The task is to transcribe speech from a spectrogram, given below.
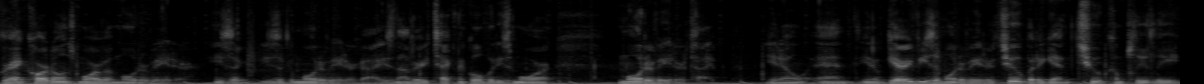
Grant Cardone's more of a motivator. He's a he's a motivator guy. He's not very technical, but he's more motivator type. You know, and you know Gary Vee's a motivator too, but again, two completely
